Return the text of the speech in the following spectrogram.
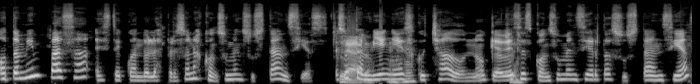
O también pasa este, cuando las personas consumen sustancias. Eso también he escuchado, ¿no? Que a veces consumen ciertas sustancias.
